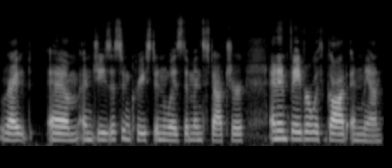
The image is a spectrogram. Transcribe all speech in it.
right? Um, and Jesus increased in wisdom and stature and in favor with God and man.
